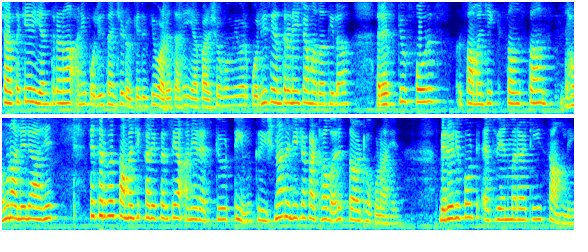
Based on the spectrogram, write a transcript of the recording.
शासकीय यंत्रणा आणि पोलिसांची डोकेदुखी वाढत आहे. या पार्श्वभूमीवर पोलीस यंत्रणेच्या मदतीला रेस्क्यू फोर्स सामाजिक संस्था धावून आलेल्या आहेत. हे सर्व सामाजिक कार्यकर्ते आणि रेस्क्यू टीम कृष्णा नदीच्या काठावर तळ ठोकून आहेत. Bureau report S V N Marathi Sangli.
